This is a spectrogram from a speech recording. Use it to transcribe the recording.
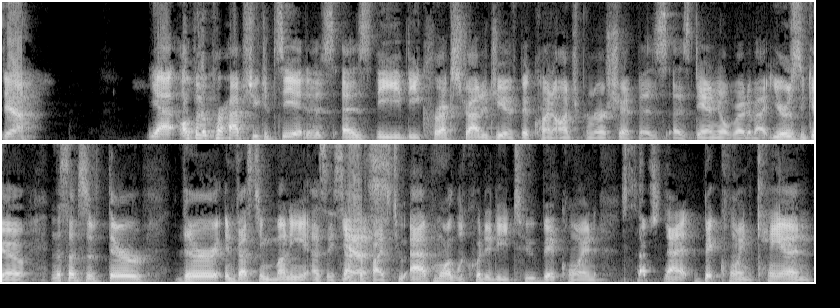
Yeah, Yeah, although perhaps you could see it as as the the correct strategy of Bitcoin entrepreneurship, as as Daniel wrote about years ago, in the sense of they're they're investing money as a sacrifice yes. to add more liquidity to Bitcoin, such that Bitcoin can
